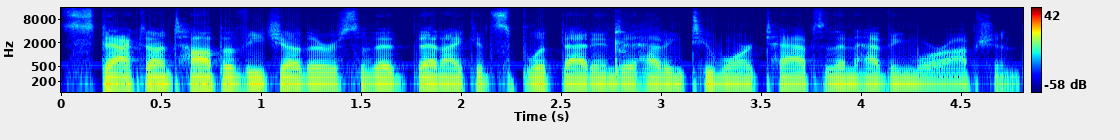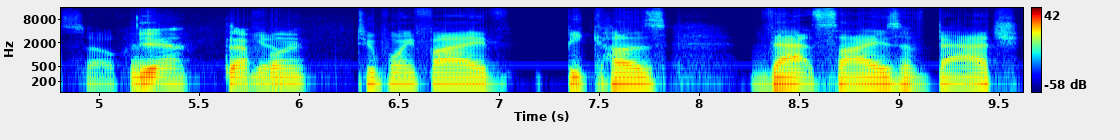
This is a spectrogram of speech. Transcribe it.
stacked on top of each other so that then I could split that into having two more taps and then having more options. So Yeah, definitely. You know, 2.5 because that size of batch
